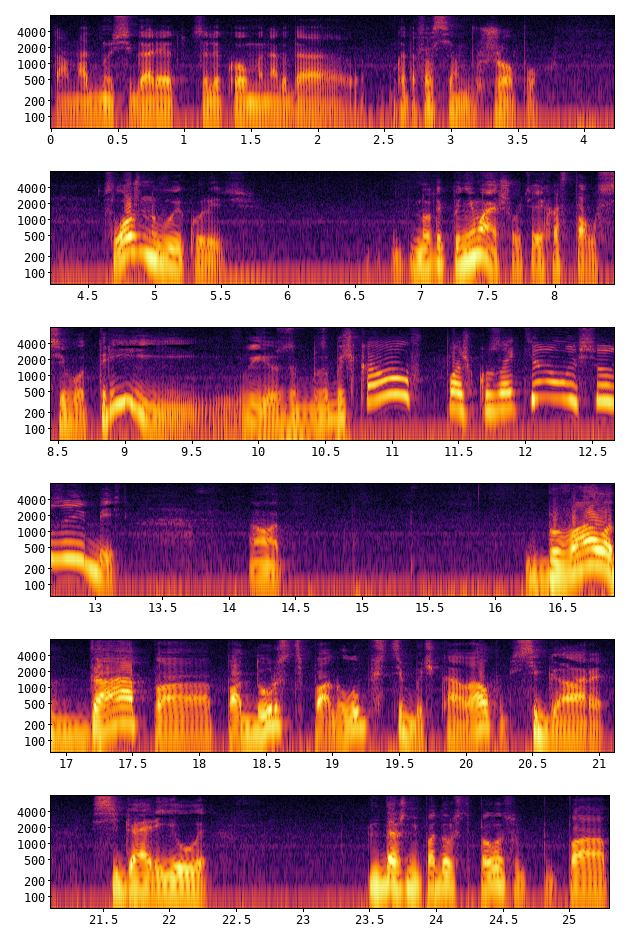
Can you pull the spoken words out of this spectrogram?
там одну сигарету целиком иногда, когда совсем в жопу, сложно выкурить. Но ты понимаешь, что у тебя их осталось всего три, и ее забычковал, в пачку закинул, и все, заебись. Вот. Бывало, да, по, по дурости, по глупости бычковал там сигары, сигарилы. Даже не по дурости, по глупости, по,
